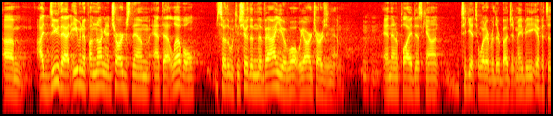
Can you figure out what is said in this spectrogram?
Um, I do that even if I'm not going to charge them at that level, so that we can show them the value of what we are charging them and then apply a discount to get to whatever their budget may be if it's a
